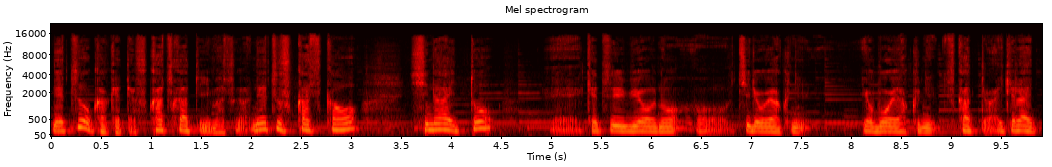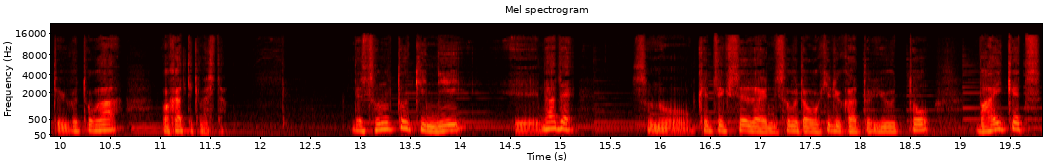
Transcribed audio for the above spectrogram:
熱をかけて不活化と言いますが熱不活化をしないと、えー、血液病の治療薬に予防薬に使ってはいけないということが分かってきました。でその時に、えー、なぜその血液製剤にそういうことが起きるかというと売血、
